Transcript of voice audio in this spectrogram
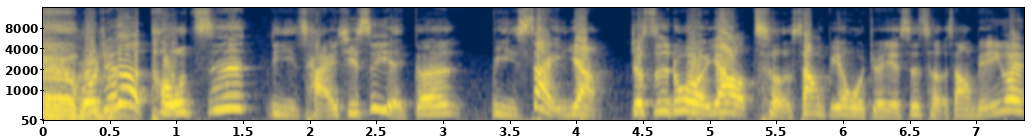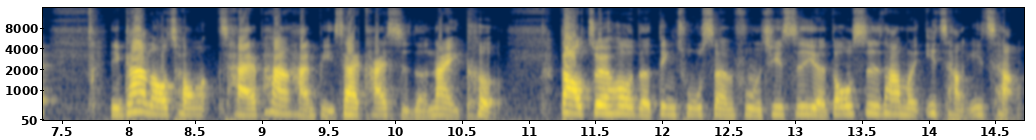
我觉得投资理财其实也跟比赛一样。就是如果要扯上边，我觉得也是扯上边，因为你看哦，从裁判喊比赛开始的那一刻，到最后的定出胜负，其实也都是他们一场一场，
